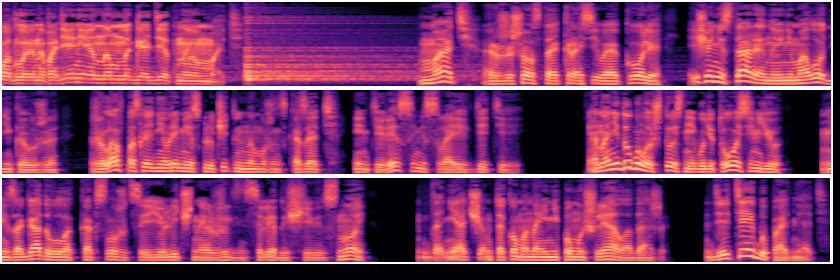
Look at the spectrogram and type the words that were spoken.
Подлое нападение на многодетную мать. Мать, рыжешостая красивая Коли, еще не старая, но и не молоденькая уже, жила в последнее время исключительно, можно сказать, интересами своих детей. Она не думала, что с ней будет осенью, не загадывала, как сложится ее личная жизнь следующей весной, да ни о чем таком она и не помышляла даже. Детей бы поднять,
